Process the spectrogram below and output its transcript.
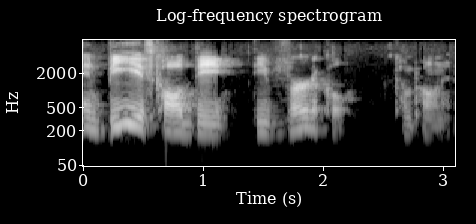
And B is called the, the vertical component.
